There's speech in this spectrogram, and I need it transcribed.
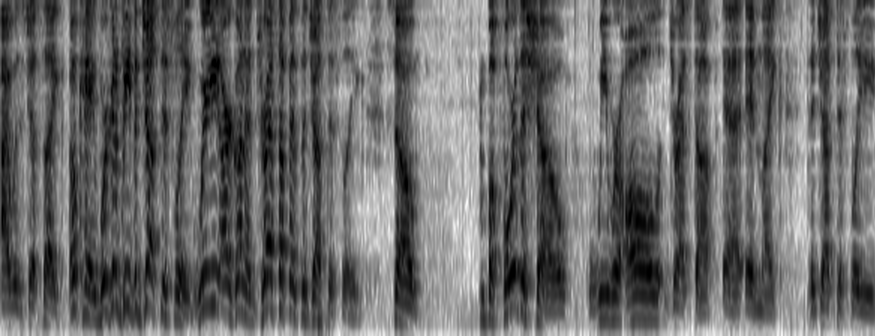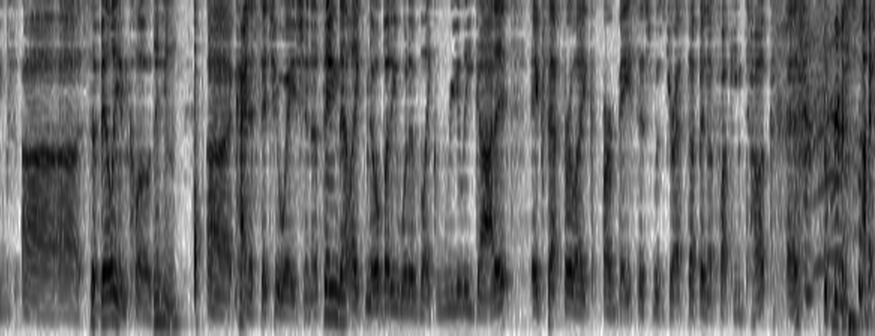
I was just like, okay, we're gonna be the Justice League. We are gonna dress up as the Justice League. So before the show, we were all dressed up uh, in like the Justice League's uh, uh, civilian clothing uh, kind of situation. A thing that like nobody would have like really got it, except for like our bassist was dressed up in a fucking tux as Bruce Wayne.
